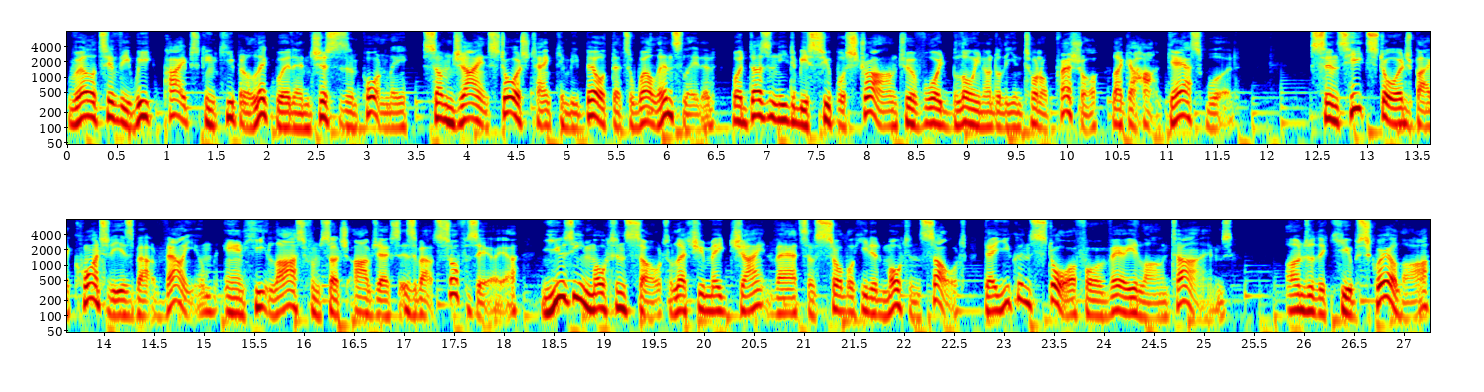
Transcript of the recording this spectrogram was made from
Relatively weak pipes can keep it a liquid, and just as importantly, some giant storage tank can be built that's well insulated, but doesn't need to be super strong to avoid blowing under the internal pressure like a hot gas would. Since heat storage by quantity is about volume, and heat loss from such objects is about surface area, using molten salt lets you make giant vats of solar heated molten salt that you can store for very long times. Under the cube square law,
